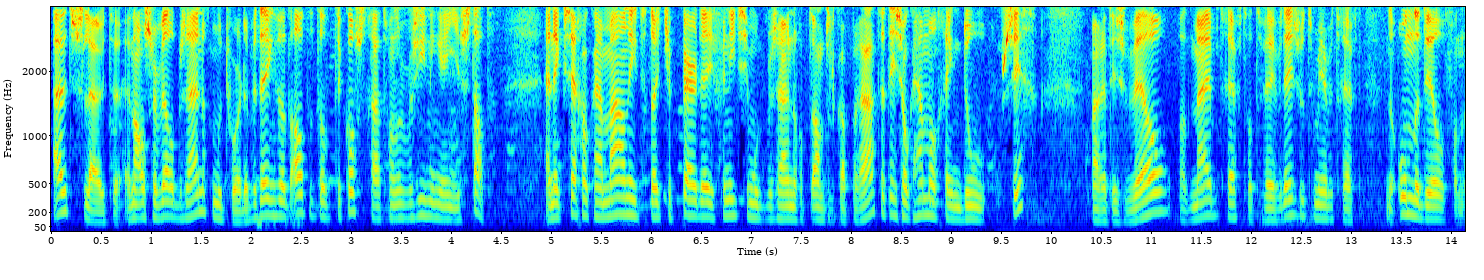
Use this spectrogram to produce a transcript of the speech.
uitsluiten... en als er wel bezuinigd moet worden... betekent dat altijd dat het ten koste gaat van de voorzieningen in je stad. En ik zeg ook helemaal niet dat je per definitie moet bezuinigen op het ambtelijk apparaat. Het is ook helemaal geen doel op zich. Maar het is wel, wat mij betreft, wat de VVD Zoetermeer betreft... een onderdeel van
